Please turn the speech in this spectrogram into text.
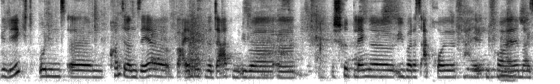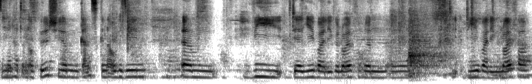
gelegt und ähm, konnte dann sehr beeindruckende Daten über äh, Schrittlänge, über das Abrollverhalten vor allem. Also man hat dann auf Bildschirmen ganz genau gesehen, ähm, wie der jeweilige Läuferin, äh, die, die, jeweiligen Läufer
